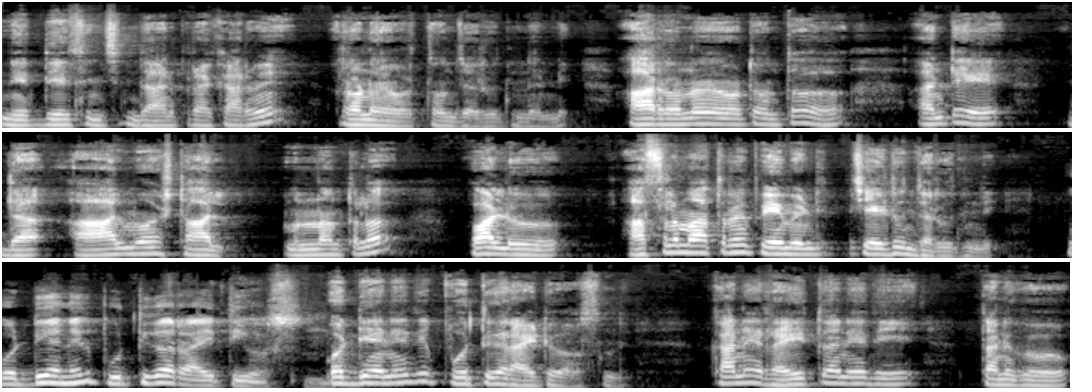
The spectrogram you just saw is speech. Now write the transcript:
నిర్దేశించిన దాని ప్రకారమే రుణం ఇవ్వటం జరుగుతుందండి. ఆ రుణం ఇవ్వటంతో అంటే ద ఆల్మోస్ట్ ఆల్ ఉన్నంతలో వాళ్ళు అసలు మాత్రమే పేమెంట్ చేయడం జరుగుతుంది. వడ్డీ అనేది పూర్తిగా రాయితీ వస్తుంది. వడ్డీ అనేది పూర్తిగా రైట్ వస్తుంది. కానీ రైతు అనేది తనకు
